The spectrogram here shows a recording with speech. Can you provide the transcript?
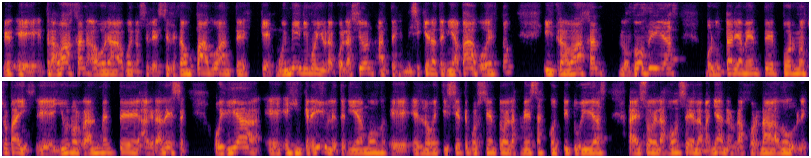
eh, trabajan, ahora, bueno, se les, se les da un pago antes, que es muy mínimo, y una colación, antes ni siquiera tenía pago esto, y trabajan los dos días voluntariamente por nuestro país eh, y uno realmente agradece. Hoy día eh, es increíble, teníamos eh, el 97% de las mesas constituidas a eso de las 11 de la mañana en una jornada doble,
